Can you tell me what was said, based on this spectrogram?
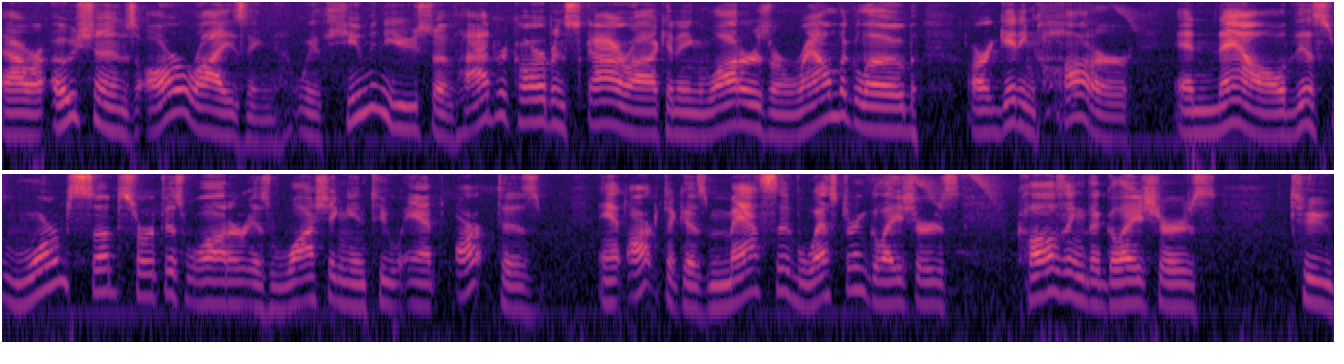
our oceans are rising with human use of hydrocarbons skyrocketing. Waters around the globe are getting hotter and now this warm subsurface water is washing into Antarctica's, Antarctica's massive western glaciers, causing the glaciers to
